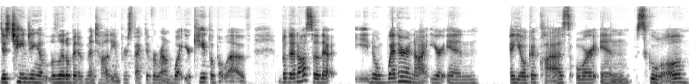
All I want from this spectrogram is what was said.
just changing a little bit of mentality and perspective around what you're capable of. But that also that you know, whether or not you're in a yoga class or in school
